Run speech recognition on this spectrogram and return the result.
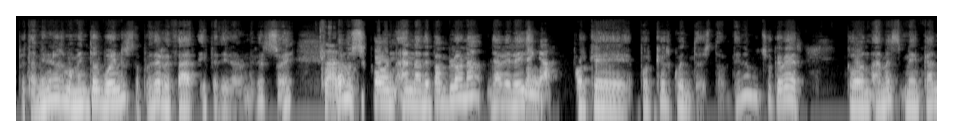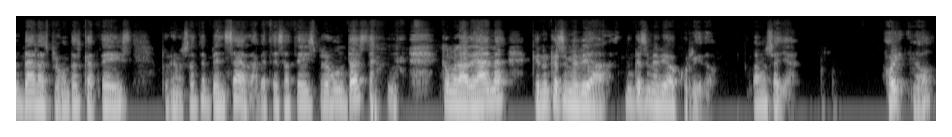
pero también en los momentos buenos se puede rezar y pedir al universo. ¿eh? Vamos con Ana de Pamplona, ya veréis Venga. Por, qué, os cuento esto. Tiene mucho que ver con, además me encantan las preguntas que hacéis, porque nos hacen pensar. A veces hacéis preguntas como la de Ana, que nunca se me había, nunca se me había ocurrido. Vamos allá. Hoy, ¿no?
